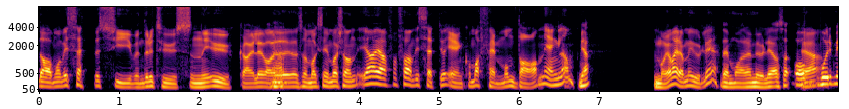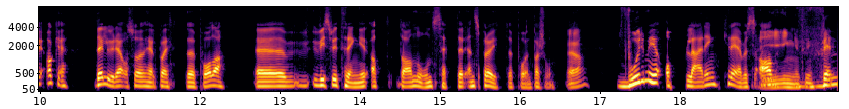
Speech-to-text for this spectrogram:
Da må vi sette 700 000 i uka, eller hva Ja. sånn, Maxim. Bare sånn Ja ja, for faen, de setter jo 1,5 om dagen i England. Ja. Det må jo være mulig. Det må være mulig. Altså. Og Ja. hvor mye Ok, det lurer jeg også helt på ett på, da. Eh, hvis vi trenger at da noen setter en sprøyte på en person. Ja. Hvor mye opplæring kreves av ingenting. hvem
